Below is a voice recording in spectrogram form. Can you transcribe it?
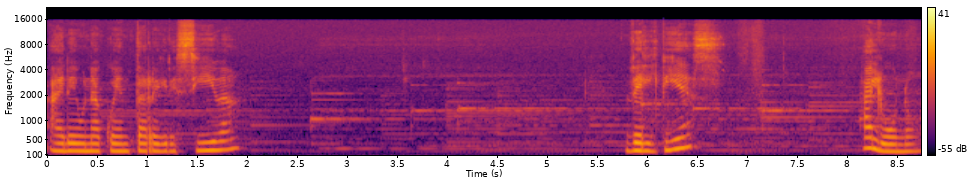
Haré una cuenta regresiva del 10 al 1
